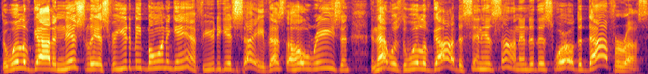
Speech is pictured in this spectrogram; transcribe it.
the will of God initially is for you to be born again, for you to get saved. That's the whole reason. And that was the will of God to send his son into this world to die for us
